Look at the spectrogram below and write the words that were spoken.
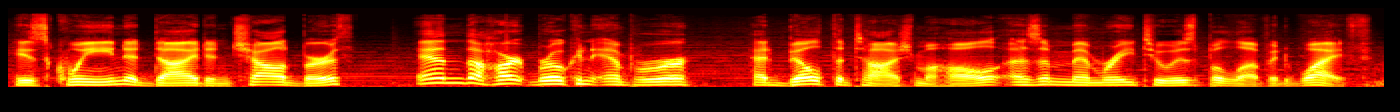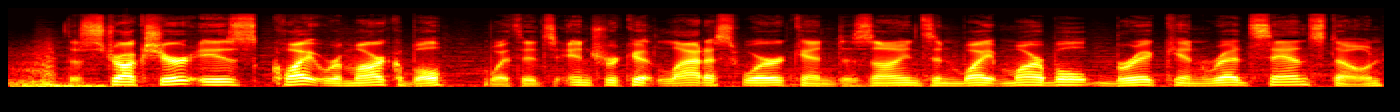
His queen had died in childbirth, and the heartbroken emperor had built the Taj Mahal as a memory to his beloved wife. The structure is quite remarkable, with its intricate latticework and designs in white marble, brick, and red sandstone,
